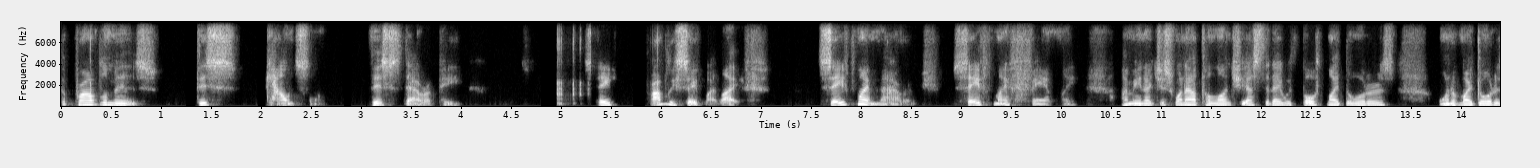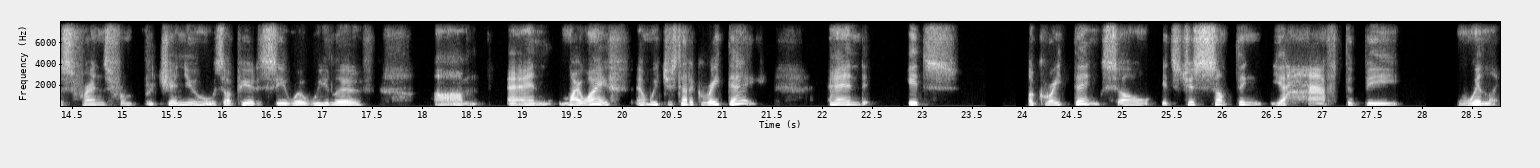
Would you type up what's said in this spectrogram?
the problem is this counseling, this therapy saved, probably saved my life, saved my marriage, saved my family. I mean, I just went out to lunch yesterday with both my daughters, one of my daughter's friends from Virginia who was up here to see where we live, um, and my wife, and we just had a great day. And it's a great thing. So it's just something you have to be willing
